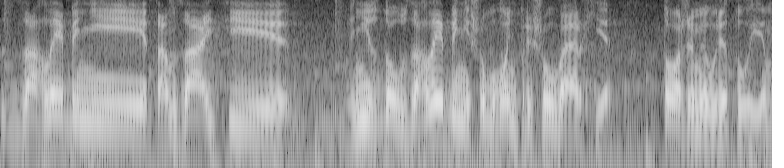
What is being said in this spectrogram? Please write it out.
заглибині, там зайці, гніздо в заглибині, що вогонь прийшов верхи, теж ми врятуємо.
